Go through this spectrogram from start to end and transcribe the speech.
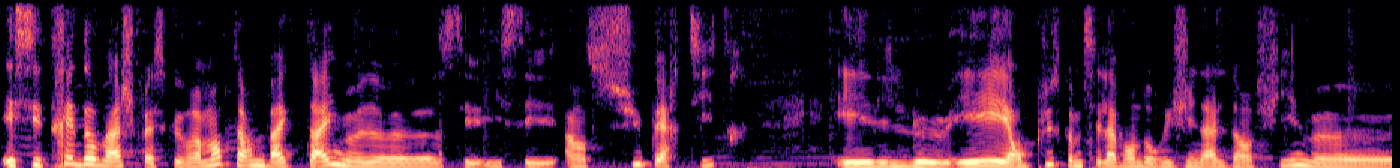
Et c'est très dommage parce que vraiment, Turn Back Time, c'est un super titre. Et, le, et en plus, comme c'est la bande originale d'un film, euh,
